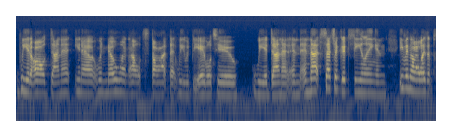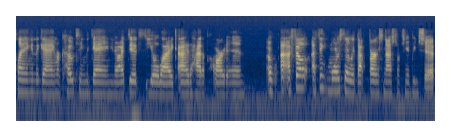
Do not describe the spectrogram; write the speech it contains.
we had all done it, you know, when no one else thought that we would be able to, we had done it. And, and that's such a good feeling. And even though I wasn't playing in the game or coaching the game, you know, I did feel like I had had a part in, I felt, I think more so with that first national championship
